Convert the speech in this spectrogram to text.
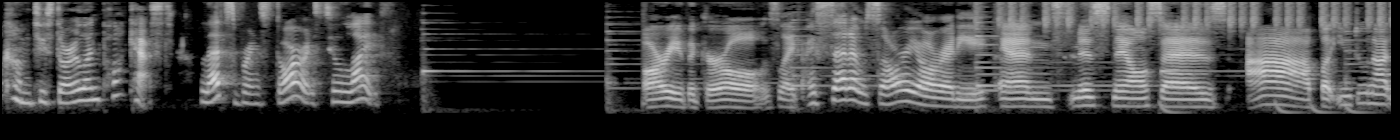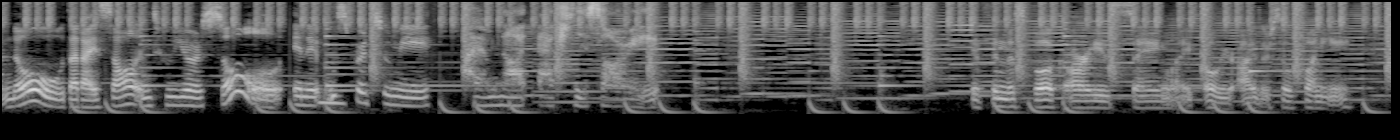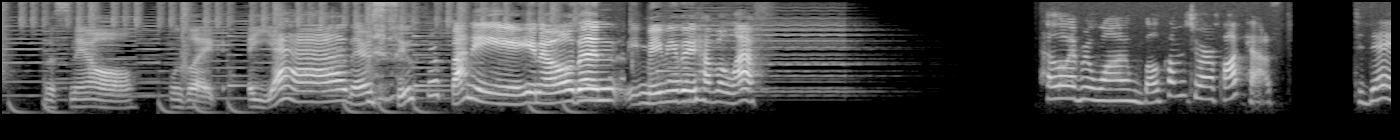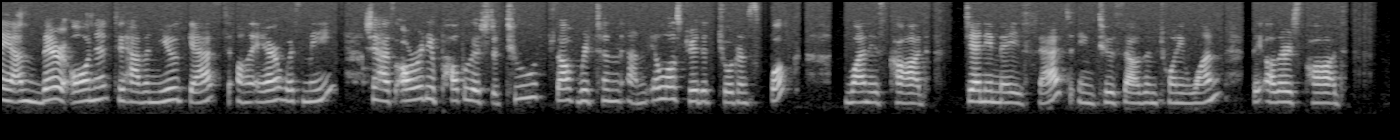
Welcome to Storyland Podcast. Let's bring stories to life. Ari, the girl, is like, I said I'm sorry already. And Ms. Snail says, Ah, but you do not know that I saw into your soul. And it whispered to me, I am not actually sorry. If in this book Ari is saying, like, oh, your eyes are so funny, the snail was like, yeah, they're super funny, you know, then maybe they have a laugh Hello, everyone. Welcome to our podcast. Today, I'm very honored to have a new guest on air with me. She has already published two self written and illustrated children's books. One is called Jenny Mei Set in 2021. The other is called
